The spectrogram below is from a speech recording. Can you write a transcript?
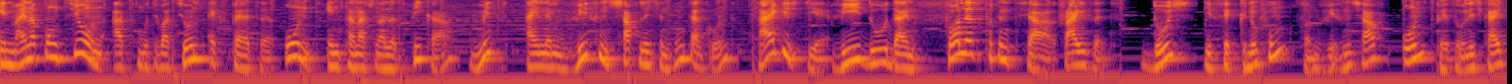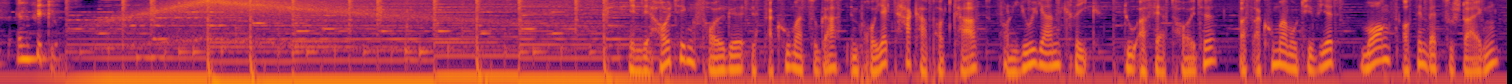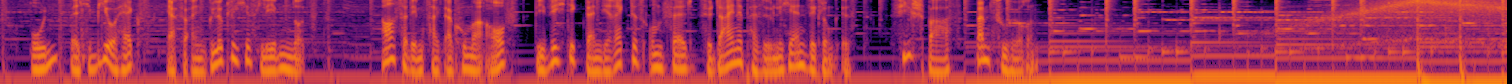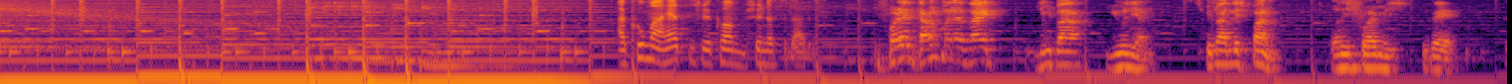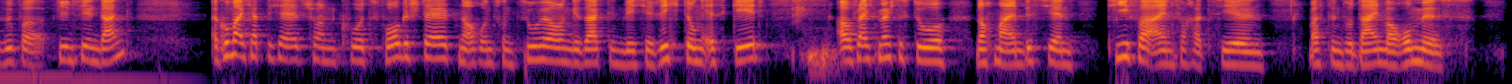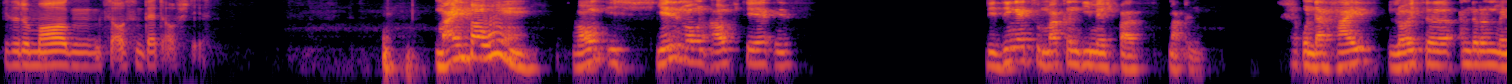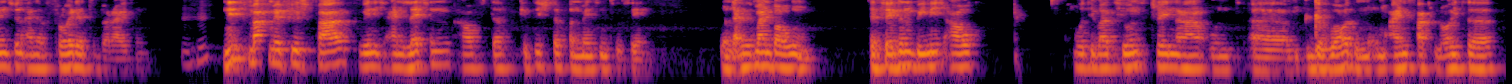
In meiner Funktion als Motivationsexperte und internationaler Speaker mit einem wissenschaftlichen Hintergrund zeige ich dir, wie du dein volles Potenzial freisetzt durch die Verknüpfung von Wissenschaft und Persönlichkeitsentwicklung. In der heutigen Folge ist Akuma zu Gast im Projekt Hacker Podcast von Julian Krieg. Du erfährst heute, was Akuma motiviert, morgens aus dem Bett zu steigen und welche Biohacks er für ein glückliches Leben nutzt. Außerdem zeigt Akuma auf, wie wichtig dein direktes Umfeld für deine persönliche Entwicklung ist. Viel Spaß beim Zuhören. Akuma, herzlich willkommen. Schön, dass du da bist. Vollen Dank meinerseits lieber Julian. Ich bin mal gespannt und ich freue mich sehr. Super, vielen, vielen Dank. Guck mal, ich habe dich ja jetzt schon kurz vorgestellt und auch unseren Zuhörern gesagt, in welche Richtung es geht. Aber vielleicht möchtest du noch mal ein bisschen tiefer einfach erzählen, was denn so dein Warum ist, wieso du morgens aus dem Bett aufstehst. Mein Warum, warum ich jeden Morgen aufstehe, ist die Dinge zu machen, die mir Spaß machen. Und das heißt, Leute, anderen Menschen eine Freude zu bereiten. Mhm. Nichts macht mir viel Spaß, wenn ich ein Lächeln auf das Gesicht von Menschen zu sehen. Und das ist mein Warum. Deswegen bin ich auch Motivationstrainer und äh, geworden, um einfach Leute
